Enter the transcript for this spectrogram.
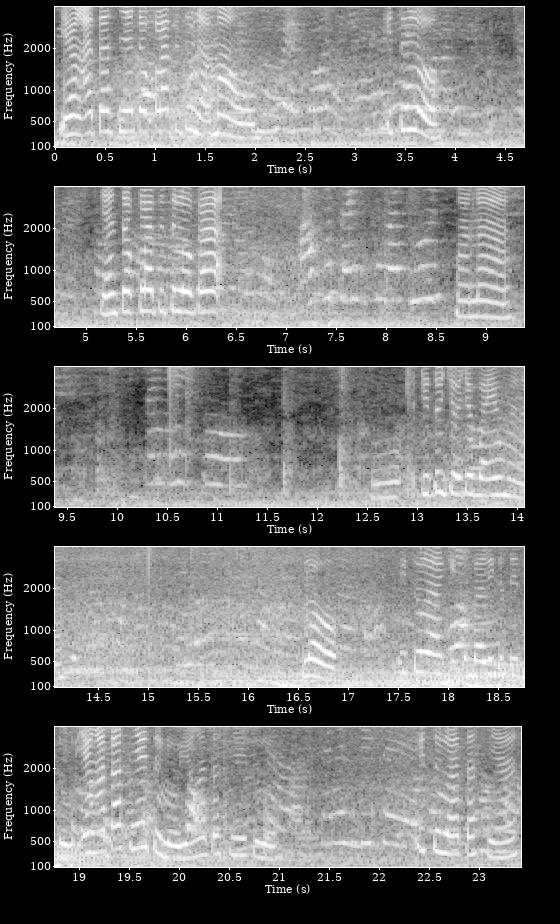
Yang atasnya coklat itu enggak mau. Itu loh. Yang coklat itu loh, Kak. Mana? Uh, Ditunjuk coba yang mana? Loh. Itu lagi kembali ke situ. Yang atasnya itu loh, yang atasnya itu loh. Itu loh atasnya.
